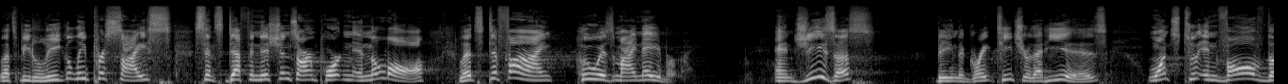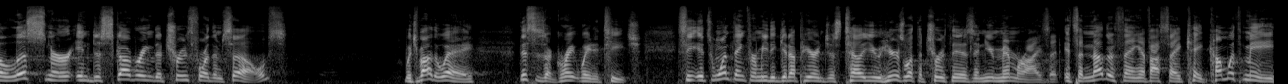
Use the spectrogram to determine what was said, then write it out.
Let's be legally precise since definitions are important in the law. Let's define who is my neighbor. And Jesus being the great teacher that he is, wants to involve the listener in discovering the truth for themselves. Which, by the way, this is a great way to teach. See, it's one thing for me to get up here and just tell you, here's what the truth is, and you memorize it. It's another thing if I say, okay, come with me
